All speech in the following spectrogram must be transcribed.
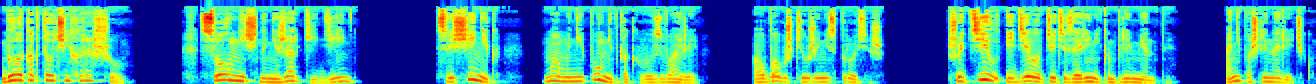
Было как-то очень хорошо. Солнечно, не жаркий день. Священник, мама не помнит, как его звали, а у бабушки уже не спросишь. Шутил и делал тете Зарине комплименты. Они пошли на речку.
